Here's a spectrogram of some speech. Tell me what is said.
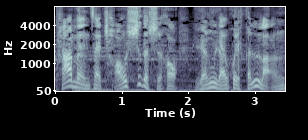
它们在潮湿的时候仍然会很冷，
